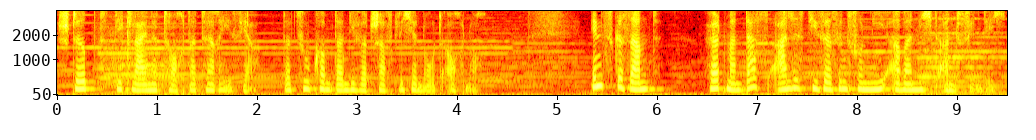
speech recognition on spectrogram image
stirbt die kleine Tochter Theresia. Dazu kommt dann die wirtschaftliche Not auch noch. Insgesamt hört man das alles dieser Sinfonie aber nicht an, finde ich.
